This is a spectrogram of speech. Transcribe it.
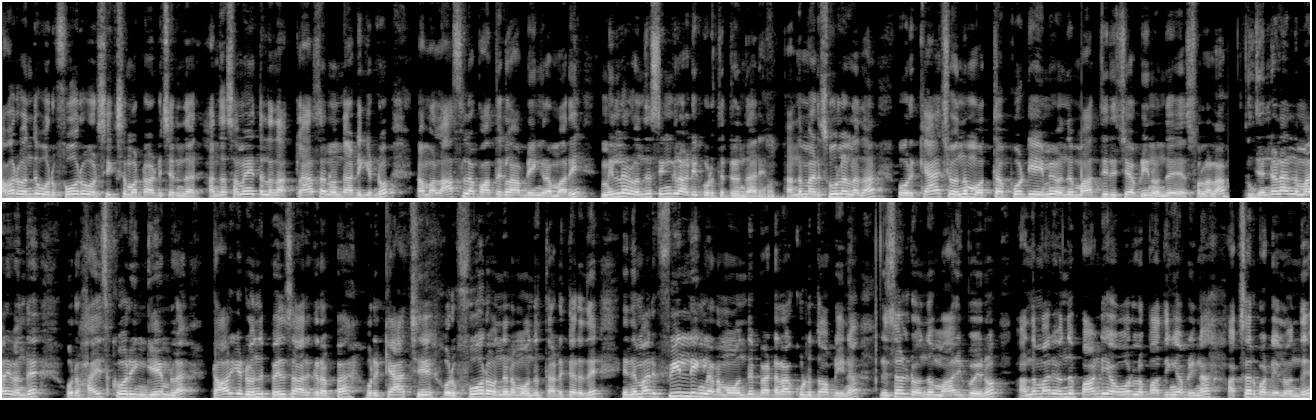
அவர் வந்து ஒரு ஃபோர் ஒரு சிக்ஸ் மட்டும் அடிச்சிருந்தார். அந்த சமயத்தில் தான் கிளாசன் வந்து அடிக்கட்டும். நம்ம லாஸ்ட்ல பார்த்துக்கலாம் அப்படிங்கிற மாதிரி மில்லர் வந்து சிங்கிள் அடி கொடுத்துட்டு இருந்தார். அந்த மாதிரி சூழல்ல தான் ஒரு கேட்ச் வந்து மொத்த போட்டியையுமே வந்து மாத்திருச்சு அப்படின்னு வந்து சொல்லலாம். ஜென்ரலாக இந்த மாதிரி வந்து ஒரு ஹை ஸ்கோரிங் கேமில் டார்கெட் வந்து பெருசாக இருக்கிறப்ப ஒரு கேட்ச்சு ஒரு ஃபோரை வந்து நம்ம வந்து தடுக்கிறது. இந்த மாதிரி ஃபீல்டிங்கில் நம்ம வந்து பெட்டராக கொடுத்தோம் அப்படின்னா ரிசல்ட் வந்து மாறி போயிடும் அந்த மாதிரி வந்து பாண்டியா ஓவரில் பார்த்தீங்க அப்படின்னா அக்சர் பட்டேல் வந்து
